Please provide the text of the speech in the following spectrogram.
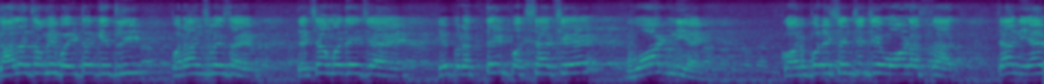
कालच आम्ही बैठक घेतली परांजपे साहेब. त्याच्यामध्ये जे आहे हे प्रत्येक पक्षाचे वॉर्डनी आहे. कॉर्पोरेशनचे जे वॉर्ड असतात त्या न्याय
